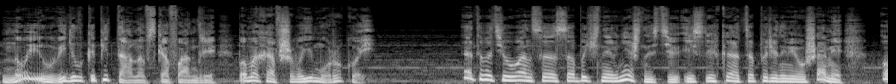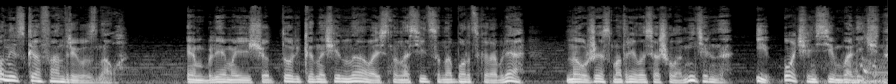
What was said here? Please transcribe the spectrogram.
ну и увидел капитана в скафандре, помахавшего ему рукой. Этого тюванца с обычной внешностью и слегка оттопыренными ушами он и в скафандре узнал. Эмблема еще только начиналась наноситься на борт корабля, но уже смотрелась ошеломительно и очень символично.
